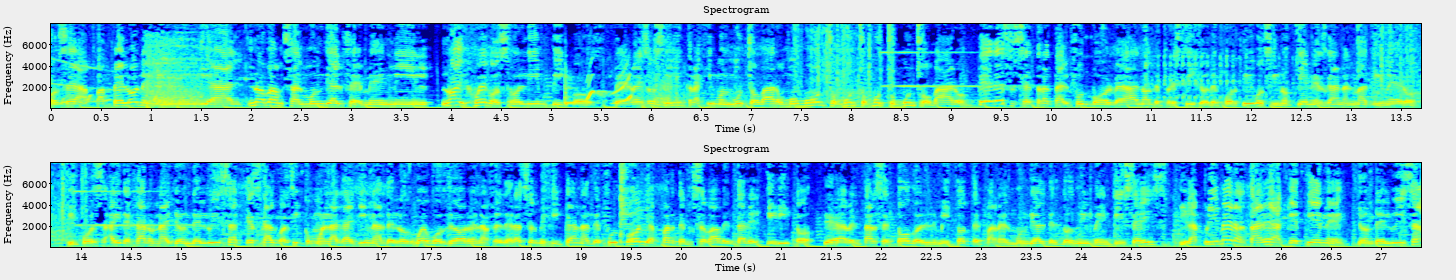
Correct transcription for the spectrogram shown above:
O sea, papelón en el Mundial, no vamos al Mundial Femenil, no hay Juegos Olímpicos. Pero eso sí, trajimos mucho varo, mu- mucho, mucho, mucho, mucho varo. Que de eso se trata el fútbol, ¿verdad? No de prestigio deportivo, sino quienes ganan más dinero. Y pues ahí dejaron a John de Luisa, que es algo así como la gallina de los huevos de oro en la Federación Mexicana de Fútbol. Y aparte, pues se va a aventar el tirito de aventarse todo el mitote para el Mundial del 2026. Y la primera tarea que tiene John de Luisa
